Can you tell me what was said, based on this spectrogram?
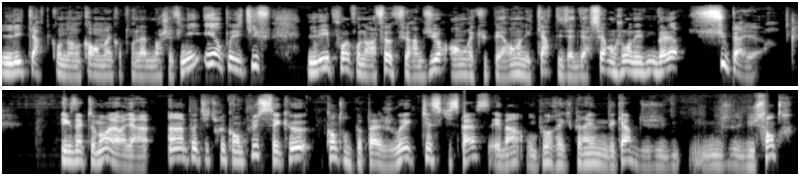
les cartes qu'on a encore en main quand on la manche est finie, et en positif, les points qu'on aura fait au fur et à mesure en récupérant les cartes des adversaires en jouant des valeurs supérieures. Exactement. Alors il y a un petit truc en plus, c'est que quand on ne peut pas jouer, qu'est-ce qui se passe? Eh ben, on peut récupérer une des cartes du, du, du centre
